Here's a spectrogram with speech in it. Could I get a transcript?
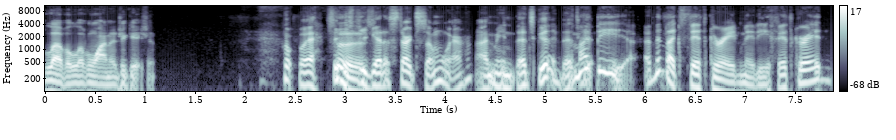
level of wine education. Well, So you it's- got to start somewhere. I mean, that's good. It might good. be, I've been like fifth grade, maybe fifth grade,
